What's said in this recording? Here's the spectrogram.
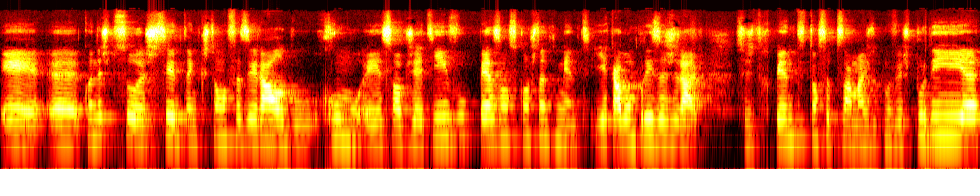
é uh, quando as pessoas sentem que estão a fazer algo rumo a esse objetivo, pesam-se constantemente e acabam por exagerar. Ou seja, de repente estão-se a pesar mais do que uma vez por dia,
